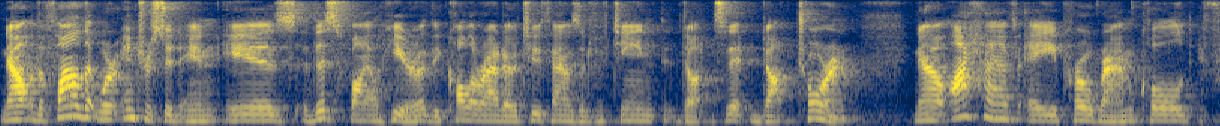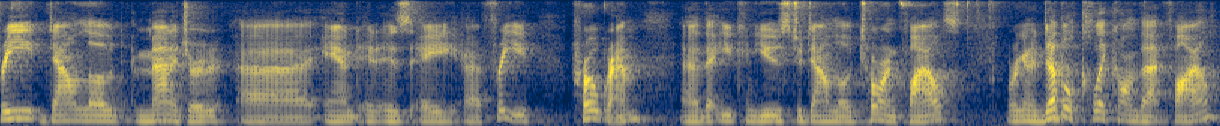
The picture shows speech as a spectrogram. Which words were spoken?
Now, the file that we're interested in is this file here, the Colorado 2015.zip.torrent. Now, I have a program called Free Download Manager, uh, and it is a, a free program uh, that you can use to download torrent files. We're going to double click on that file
